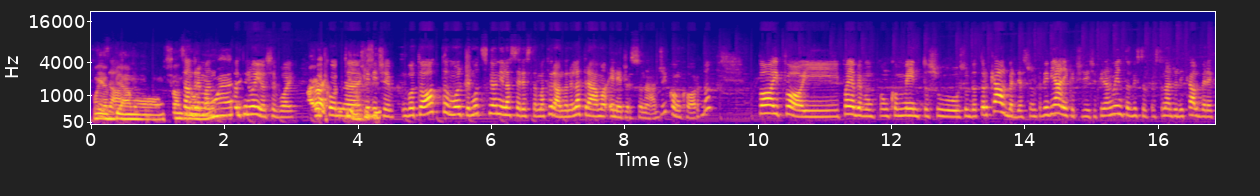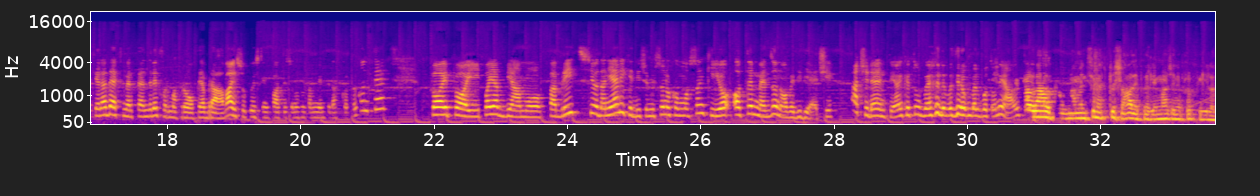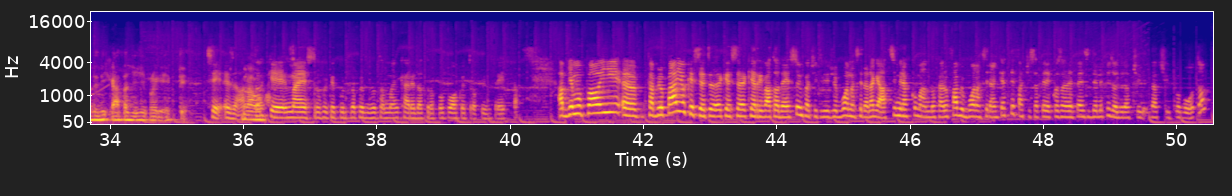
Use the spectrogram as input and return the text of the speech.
Poi esatto. abbiamo Sandro, Sandro Man- continuo io se vuoi. Ah, vai, con, continua, eh, che sì, dice voto 8 molte emozioni la serie sta maturando nella trama e nei personaggi concordo poi, poi, poi, abbiamo un, un commento su, sul dottor Calber di Assunta Viviani che ci dice finalmente ho visto il personaggio di Calber e che la Detmer prendere forma propria, brava, e su questo infatti sono totalmente d'accordo con te. Poi, poi, poi abbiamo Fabrizio Danieli che dice mi sono commosso anch'io, 8,5, 9 di 10. Accidenti, anche tu devo dire un bel bottone alto. Tra l'altro una menzione speciale per l'immagine profilo dedicata a Gigi Proietti. Sì, esatto, Bravo. che è il maestro che purtroppo è venuto a mancare da troppo poco e troppo in fretta. Abbiamo poi eh, Fabio Paio che, siete, che, che, è arrivato adesso, infatti ti dice buonasera ragazzi, mi raccomando caro Fabio, buonasera anche a te, facci sapere cosa ne pensi dell'episodio, dacci, dacci il tuo voto.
